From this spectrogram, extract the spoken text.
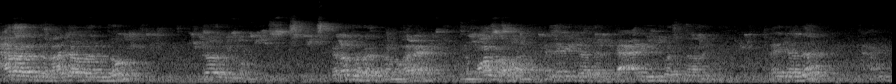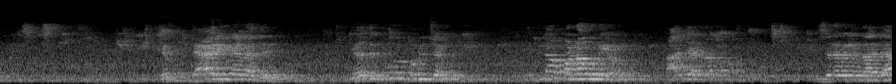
யாரா இருந்த ராஜாவா இருந்தோம்? இதாக இருக்கணும் என்ன சொல்றாரு நான் வரேன். நான் பார்க்கலாம்? நிலைக்காத டேரி பர்சனாலிட்டி நிலைக்காத டேரிங் என்னது எதுக்கும் துணிச்சல். என்ன பண்ண முடியும்? ராஜா என்ன பண்ண ராஜா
